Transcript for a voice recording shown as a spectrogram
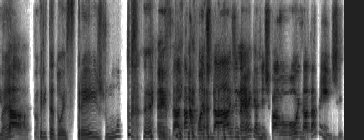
Exato. Né? Frita dois, três juntos. Exatamente, a quantidade, né, que a gente falou, exatamente.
